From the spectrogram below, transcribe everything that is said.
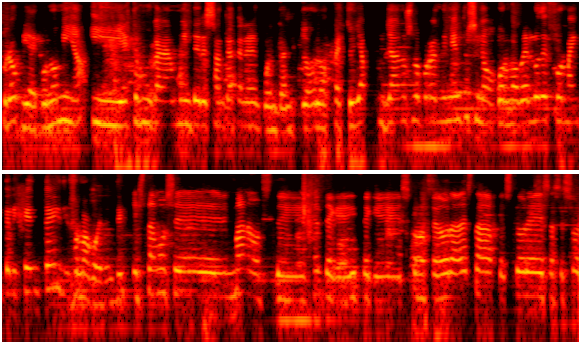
propia economía y este es un canal muy interesante a tener en cuenta en todos los aspectos, ya, ya no solo por rendimiento, sino por moverlo de forma inteligente y de forma coherente. Estamos en manos de gente que dice que es conocedora de esta, gestores, asesores.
